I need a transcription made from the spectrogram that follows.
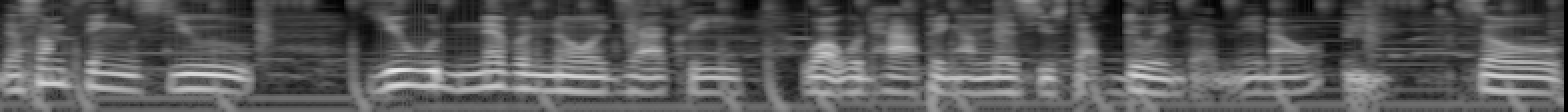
there are some things you you would never know exactly what would happen unless you start doing them. You know, so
